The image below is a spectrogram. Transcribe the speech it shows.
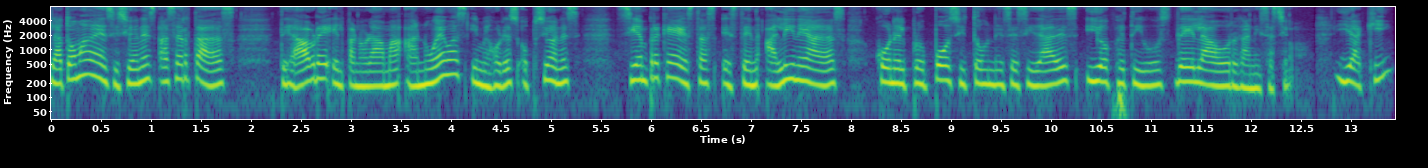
La toma de decisiones acertadas te abre el panorama a nuevas y mejores opciones siempre que éstas estén alineadas con el propósito, necesidades y objetivos de la organización. Y aquí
